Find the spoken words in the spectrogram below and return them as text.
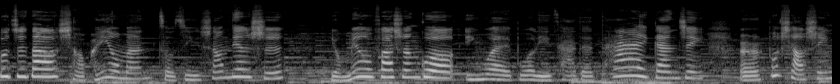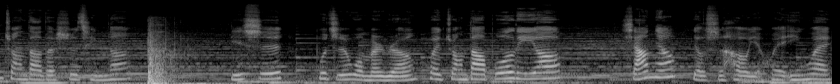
不知道小朋友们走进商店时，有没有发生过因为玻璃擦得太干净而不小心撞到的事情呢？其实不止我们人会撞到玻璃哦，小鸟有时候也会因为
